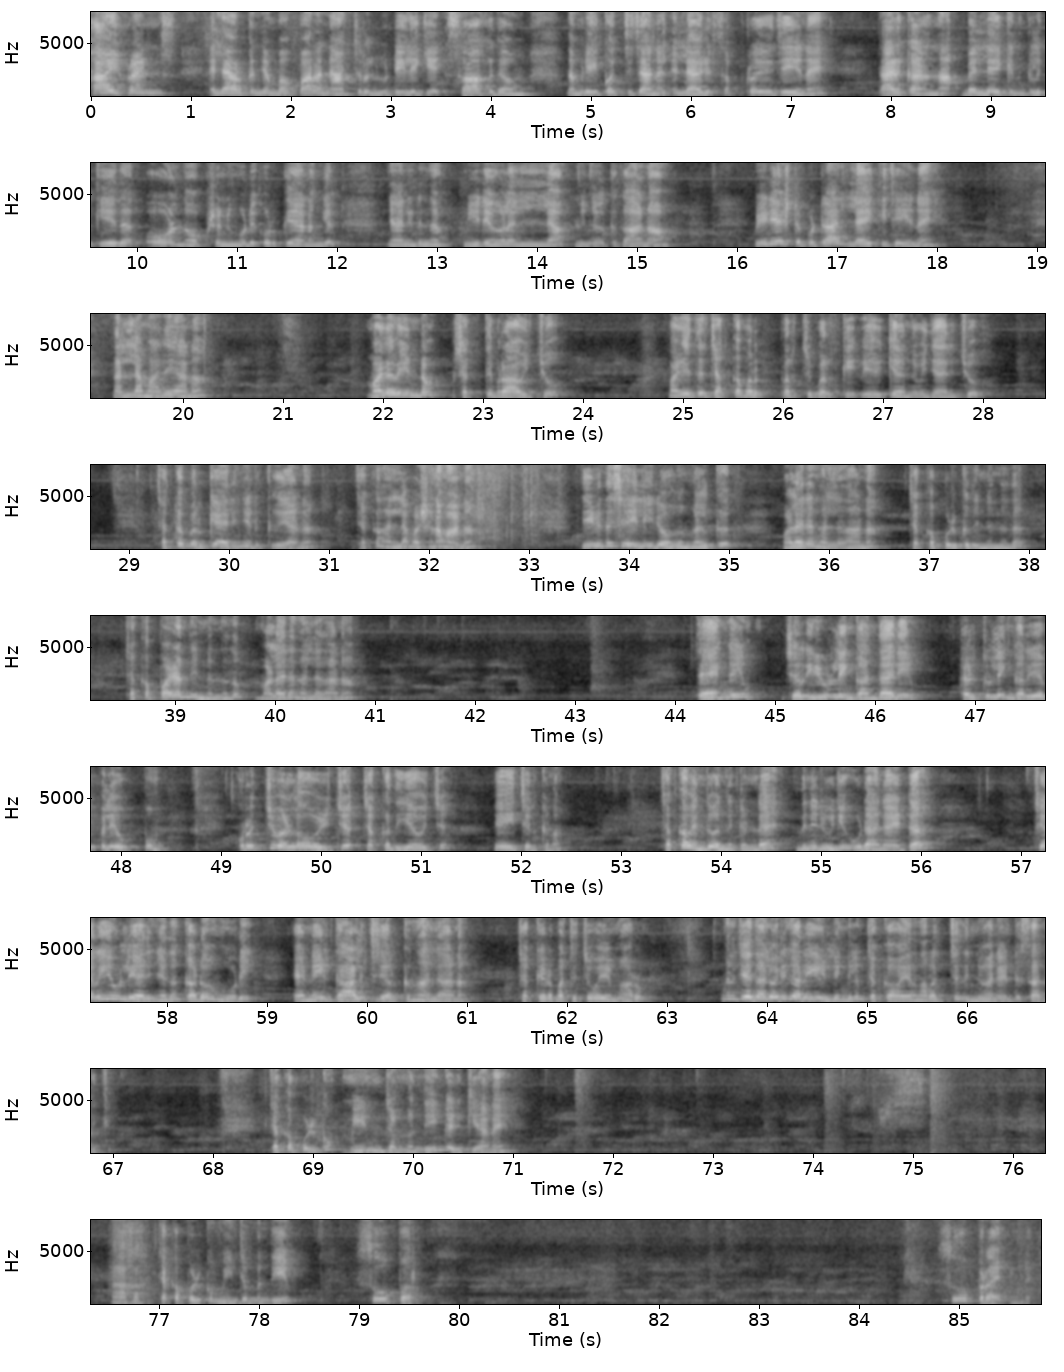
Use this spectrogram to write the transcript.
Hi friends എല്ലാവർക്കും ചെമ്പപ്പാറ natural ബ്യൂട്ടിയിലേക്ക് സ്വാഗതം. നമ്മുടെ ഈ കൊച്ചു ചാനൽ എല്ലാവരും സബ്സ്ക്രൈബ് ചെയ്യണേ. താഴെ കാണുന്ന ബെല്ലൈക്കൺ ക്ലിക്ക് ചെയ്ത് ഓൾ എന്ന ഓപ്ഷനും കൂടി കൊടുക്കുകയാണെങ്കിൽ ഞാനിടുന്ന വീഡിയോകളെല്ലാം നിങ്ങൾക്ക് കാണാം. വീഡിയോ ഇഷ്ടപ്പെട്ടാൽ ലൈക്ക് ചെയ്യണേ. നല്ല മഴയാണ്. മഴ വീണ്ടും ശക്തി പ്രാപിച്ചു. മഴയത്ത് ചക്ക പെറ പറിച്ച് പെറുക്കി വേവിക്കാമെന്ന് വിചാരിച്ചു. ചക്ക പെറുക്കി അരിഞ്ഞെടുക്കുകയാണ്. ചക്ക നല്ല ഭക്ഷണമാണ്. ജീവിതശൈലി രോഗങ്ങൾക്ക് വളരെ നല്ലതാണ് ചക്കപ്പുഴുക്ക് തിന്നുന്നത്. ചക്കപ്പഴം തിന്നുന്നതും വളരെ നല്ലതാണ്. തേങ്ങയും ചെറിയുള്ളിയും കാന്താരിയും വെളുത്തുള്ളിയും കറിവേപ്പിലയും ഉപ്പും കുറച്ച് വെള്ളവും ഒഴിച്ച് ചക്ക തീയ വെച്ച് വേവിച്ചെടുക്കണം. ചക്ക വെന്ത് വന്നിട്ടുണ്ട്. ഇതിന് രുചി കൂടാനായിട്ട് ചെറിയ ഉള്ളി അരിഞ്ഞതും കടവും കൂടി എണ്ണയിൽ താളിച്ച് ചേർക്കുന്നത് നല്ലതാണ്. ചക്കയുടെ പച്ചച്ചുവയും മാറും. അങ്ങനെ ചെയ്താൽ ഒരു കറിയും ഇല്ലെങ്കിലും ചക്ക വയർ നിറച്ച് തിന്നുവാനായിട്ട് സാധിക്കും. ചക്കപ്പുഴുക്കും മീൻ ചമ്മന്തിയും കഴിക്കുകയാണേ. ആഹാ ചക്കപ്പുഴുക്കും മീൻ ചമ്മന്തിയും സൂപ്പർ. സൂപ്പറായിട്ടുണ്ട്.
